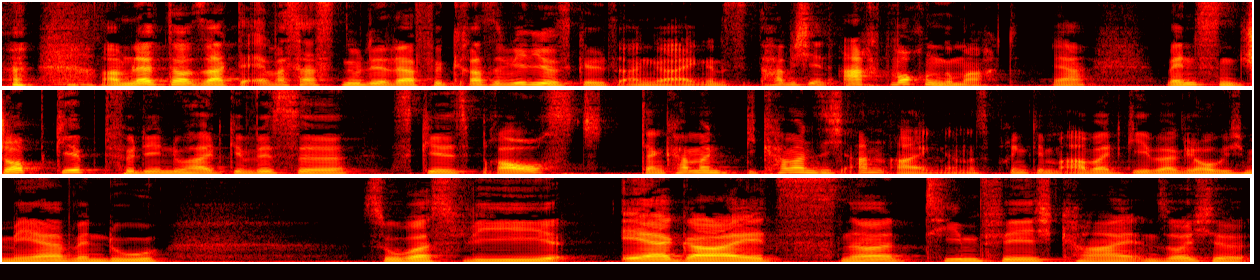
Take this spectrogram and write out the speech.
am Laptop, sagte, ey, was hast du dir da für krasse Videoskills angeeignet? Das habe ich in acht Wochen gemacht, ja. Wenn es einen Job gibt, für den du halt gewisse Skills brauchst, dann kann man, die kann man sich aneignen. Das bringt dem Arbeitgeber, glaube ich, mehr, wenn du sowas wie Ehrgeiz, ne, Teamfähigkeiten, solche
